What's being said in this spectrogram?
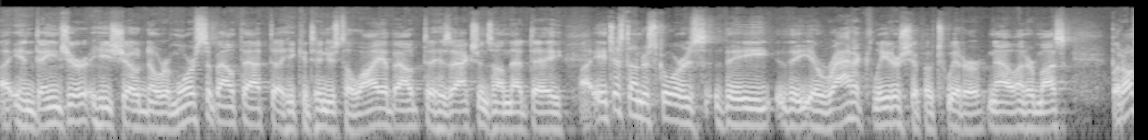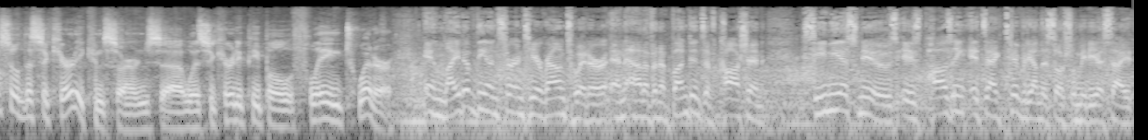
uh, in danger. He showed no remorse about that. Uh, he continues to lie about uh, his actions on that day. Uh, it just underscores the the erratic leadership of Twitter now under Musk. But also the security concerns uh, with security people fleeing Twitter. In light of the uncertainty around Twitter and out of an abundance of caution, CBS News is pausing its activity on the social media site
